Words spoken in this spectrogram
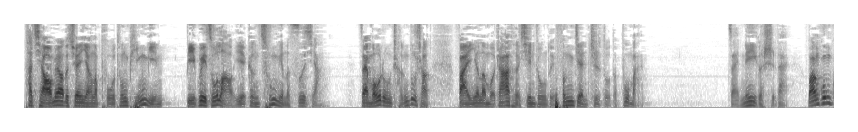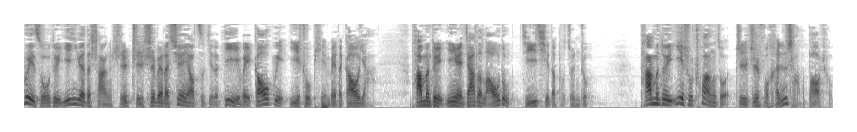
他巧妙地宣扬了普通平民比贵族老爷更聪明的思想，在某种程度上反映了莫扎特心中对封建制度的不满。在那个时代，王公贵族对音乐的赏识只是为了炫耀自己的地位高贵、艺术品味的高雅，他们对音乐家的劳动极其的不尊重，他们对艺术创作只支付很少的报酬。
